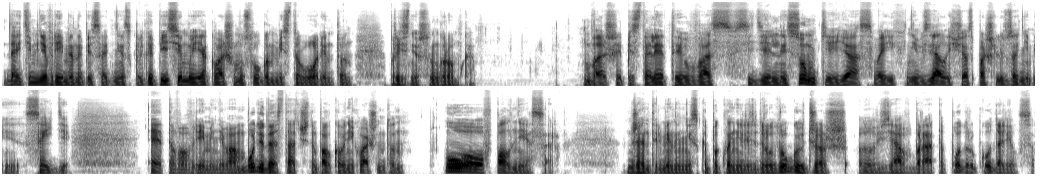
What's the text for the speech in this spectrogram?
«Дайте мне время написать несколько писем, и я к вашим услугам, мистер Уоррингтон», — произнес он громко. «Ваши пистолеты у вас в сидельной сумке, я своих не взял и сейчас пошлю за ними, Сейди. Этого времени вам будет достаточно, полковник Вашингтон?» «О, вполне, сэр». Джентльмены низко поклонились друг другу, и Джордж, э, взяв брата под руку, удалился.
